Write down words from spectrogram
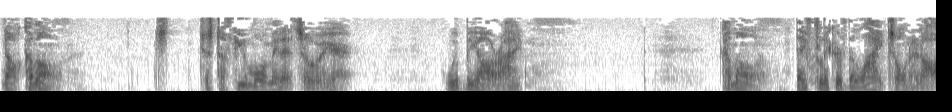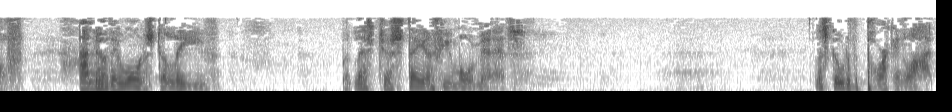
No, come on. Just a few more minutes over here. We'll be all right. Come on. They flickered the lights on and off. I know they want us to leave, but let's just stay a few more minutes. Let's go to the parking lot.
